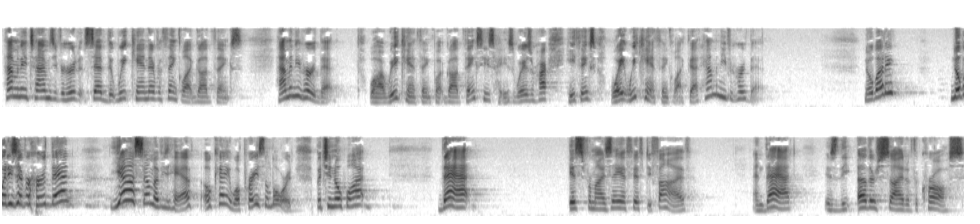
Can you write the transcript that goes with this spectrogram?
How many times have you heard it said that we can't ever think like God thinks? How many have heard that? Well, we can't think what God thinks. He's, his ways are higher. He thinks, wait, we can't think like that. How many of you heard that? Nobody? Nobody's ever heard that? Yeah, some of you have. Okay, well, praise the Lord. But you know what? That is from Isaiah 55, and that is the other side of the cross.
